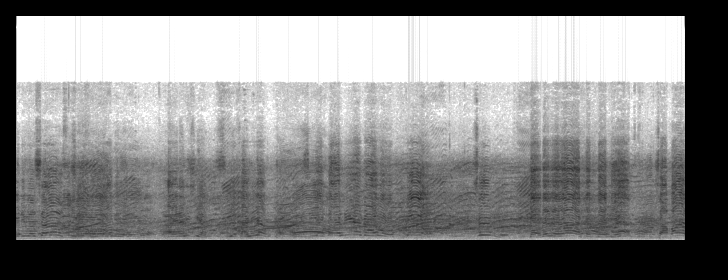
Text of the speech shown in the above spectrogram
ยูนิเวอร์แซลสตูดิโอครับผมอะไรนะพี่เฉียงเซียบาเลียมเซียบาเลียมนะครับผมก็ซึ่งบอกได้เลยว่าแคมเปญเนี้ยสามารถ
